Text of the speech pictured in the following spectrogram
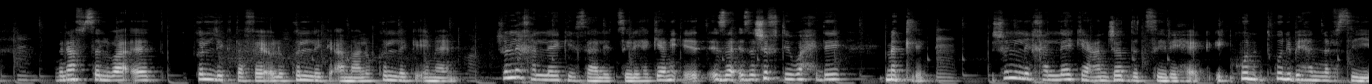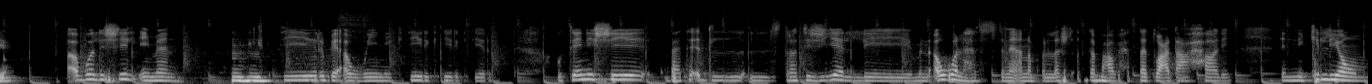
بنفس الوقت كلك تفاؤل وكلك أمل وكلك إيمان. شو اللي خلاكي سالي تصيري هيك؟ يعني إذا إذا شفتي وحدة مثلك. شو اللي خلاكي عن جد تصيري هيك؟ يكون تكوني بهالنفسية. أول شيء الإيمان. كتير بقويني كتير كتير كتير. وتاني شيء بعتقد ال- الاستراتيجية اللي من أول هالسنة أنا بلشت أتبعها وحطيت وعد على حالي إني كل يوم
